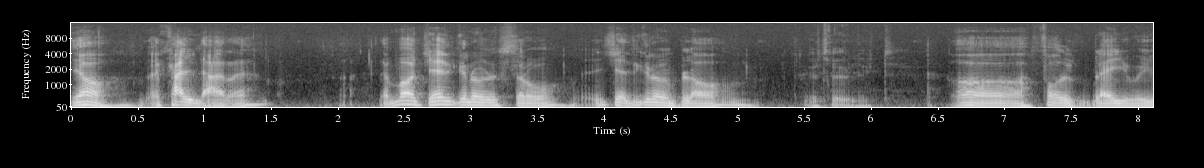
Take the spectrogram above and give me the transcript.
Ja, det er kaldere. Det var ikke et grønt strå, ikke et grønt blad. Utrolig. Og folk ble jo i-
